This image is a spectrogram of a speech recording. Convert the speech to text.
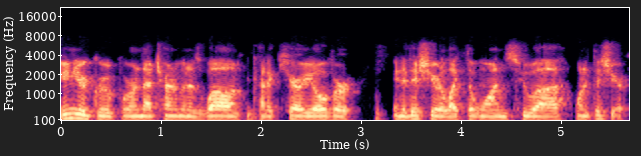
in your group were in that tournament as well and can kind of carry over into this year, like the ones who uh, won it this year?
